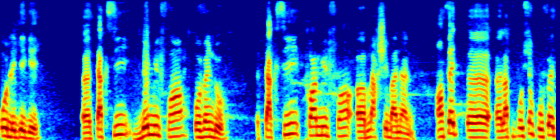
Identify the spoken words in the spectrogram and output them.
au Le Guégué, euh, taxi 2000 francs au Vendo, taxi, 3000 francs marché banane. En fait, la proposition que vous faites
